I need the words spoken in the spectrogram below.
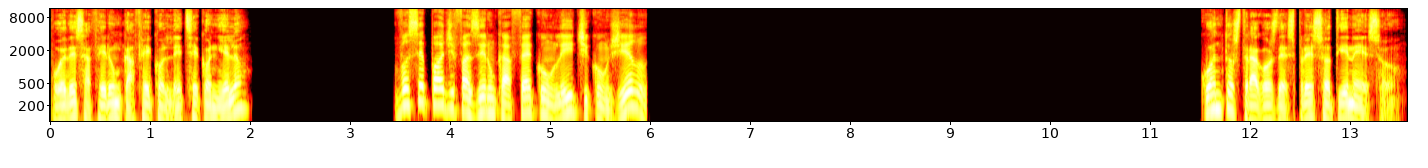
¿Puedes hacer un café con leche con hielo? Você pode fazer um café com leite com gelo? ¿Cuántos tragos de espresso tiene eso?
